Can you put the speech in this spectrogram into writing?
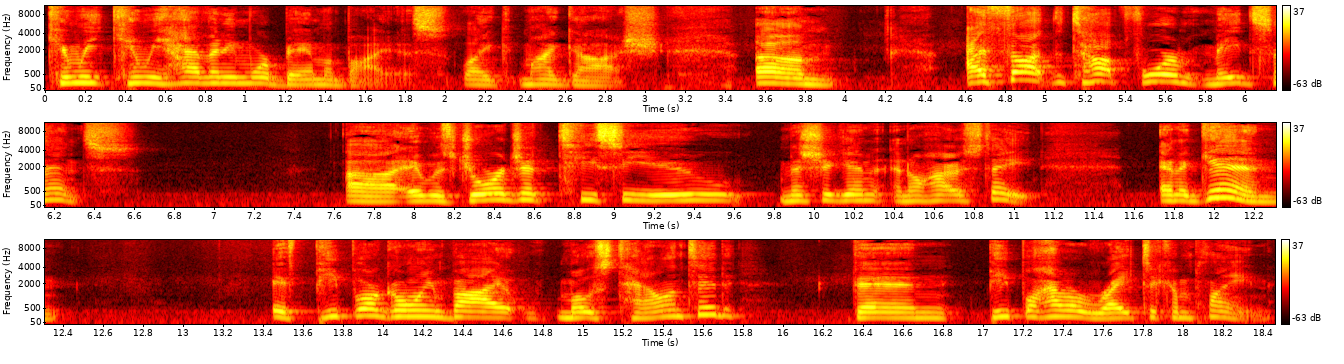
can we can we have any more Bama bias? Like my gosh, um, I thought the top four made sense. Uh, it was Georgia, TCU, Michigan, and Ohio State. And again, if people are going by most talented, then people have a right to complain.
